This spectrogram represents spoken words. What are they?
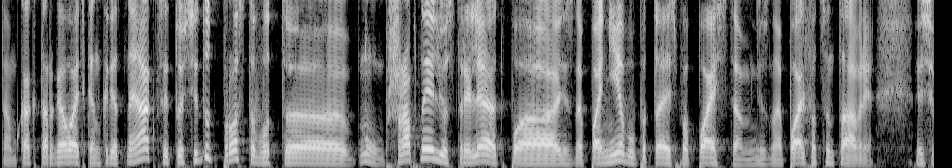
там, как торговать конкретные акции. То есть идут просто вот, э, ну, шрапнелью стреляют по, не знаю, по небу, пытаясь попасть, там, не знаю, по Альфа Центавре. То есть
